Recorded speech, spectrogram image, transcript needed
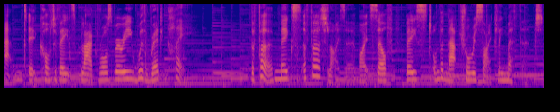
and it cultivates black raspberry with red clay. The firm makes a fertilizer by itself based on the natural recycling method.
